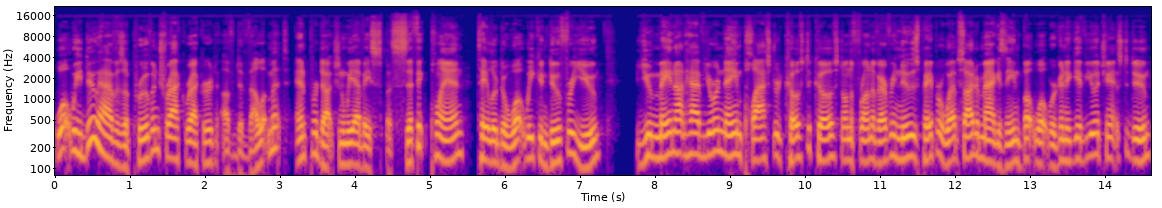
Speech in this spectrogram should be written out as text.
What we do have is a proven track record of development and production. We have a specific plan tailored to what we can do for you. You may not have your name plastered coast to coast on the front of every newspaper, website, or magazine, but what we're going to give you a chance to do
